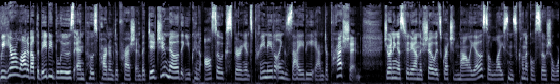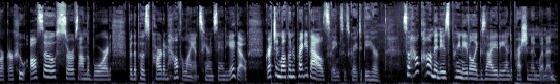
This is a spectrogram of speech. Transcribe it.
We hear a lot about the baby blues and postpartum depression, but did you know that you can also experience prenatal anxiety and depression? Joining us today on the show is Gretchen Malios, a licensed clinical social worker who also serves on the board for the Postpartum Health Alliance here in San Diego. Gretchen, welcome to Preggy Pals. Thanks. It's great to be here. So, how common is prenatal anxiety and depression in women?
